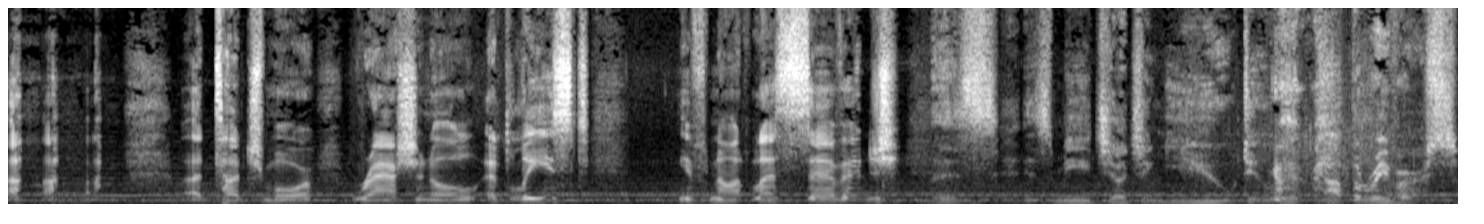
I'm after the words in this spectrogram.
A touch more rational, at least, if not less savage. This is me judging you, dude, not the reverse.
